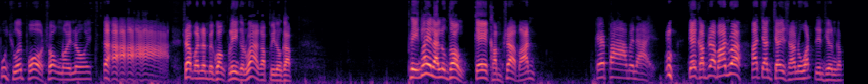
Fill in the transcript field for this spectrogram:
ผู้ช่วยพ่อช่องน้อยๆถ้าวันนั้นไปควงเพลงกันว่าครับพี่น้องครับ เพลงไล่ลาลุงทอง แกคำสาบาน แกพาไม่ได้อื้อแกคำสาบานว่า อาจารย์ชัยสานุวัตรเรียนเชิญครับ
